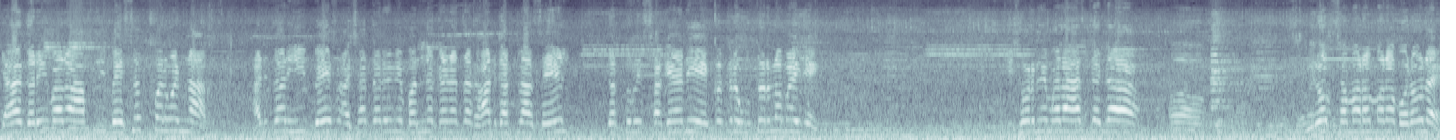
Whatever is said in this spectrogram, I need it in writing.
त्या गरिबांना आपली बेसच परवडणार. आणि जर ही बेस अशा तऱ्हेने बंद करण्याचा घाट घातला असेल तर तुम्ही सगळ्यांनी एकत्र उतरलं पाहिजे. किशोरने मला आज त्याच्या विरोध समारंभाला बोलवलंय.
